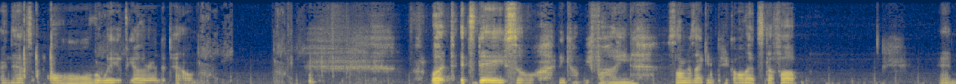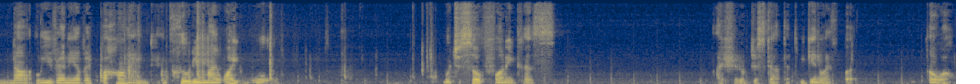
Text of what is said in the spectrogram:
And that's all the way at the other end of town. But it's day, so I think I'll be fine. As long as I can pick all that stuff up and not leave any of it behind, including my white wool. Which is so funny because I should have just got that to begin with, but oh well.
